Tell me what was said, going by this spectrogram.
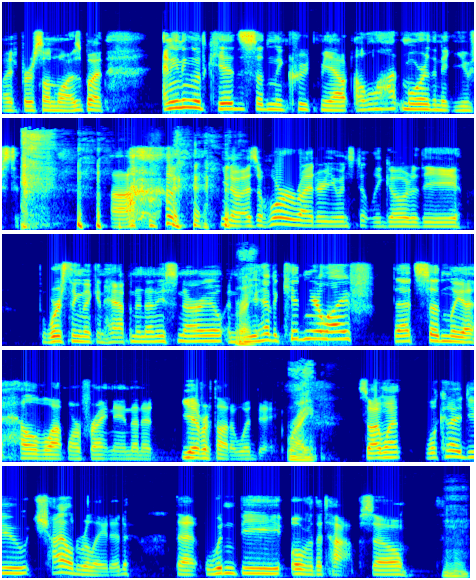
my first son was, but anything with kids suddenly creeped me out a lot more than it used to. uh, you know, as a horror writer, you instantly go to the the worst thing that can happen in any scenario, and Right. when you have a kid in your life, that's suddenly a hell of a lot more frightening than it you ever thought it would be. Right. So I went, what could I do child related that wouldn't be over the top? So Mhm.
